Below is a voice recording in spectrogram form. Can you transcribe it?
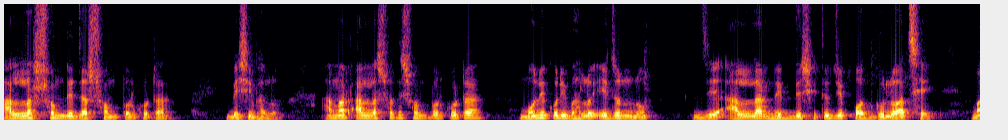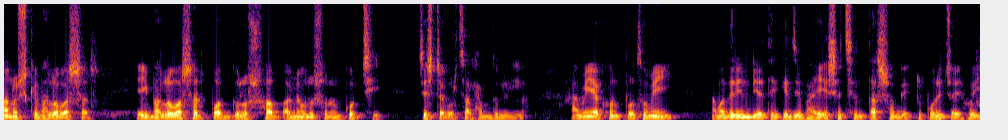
আল্লাহর সঙ্গে যার সম্পর্কটা বেশি ভালো। আমার আল্লাহর সাথে সম্পর্কটা মনে করি ভালো এজন্য যে আল্লাহর নির্দেশিত যে পদগুলো আছে মানুষকে ভালোবাসার এই ভালোবাসার পদগুলো সব আমি অনুসরণ করছি চেষ্টা করছি আলহামদুলিল্লাহ। আমি এখন প্রথমেই আমাদের ইন্ডিয়া থেকে যে ভাই এসেছেন তার সঙ্গে একটু পরিচয় হই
